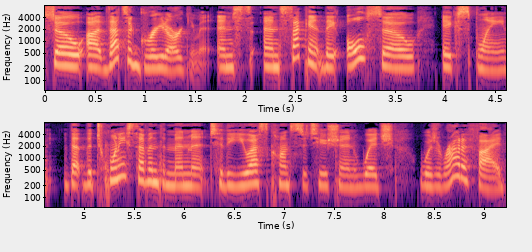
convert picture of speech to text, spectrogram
So uh, that's a great argument. And and second, they also explain that the 27th Amendment to the U.S. Constitution, which was ratified,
